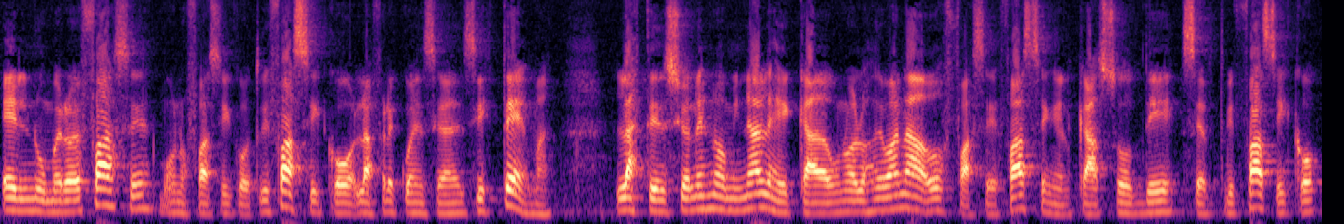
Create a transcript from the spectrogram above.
el número de fases, monofásico o trifásico, la frecuencia del sistema, las tensiones nominales de cada uno de los devanados, fase fase en el caso de ser trifásico,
